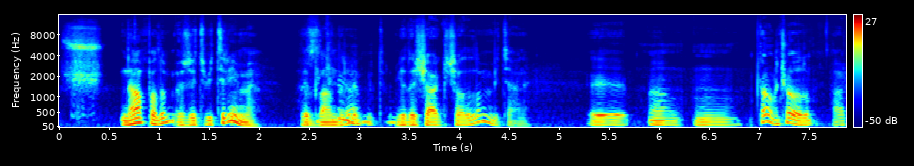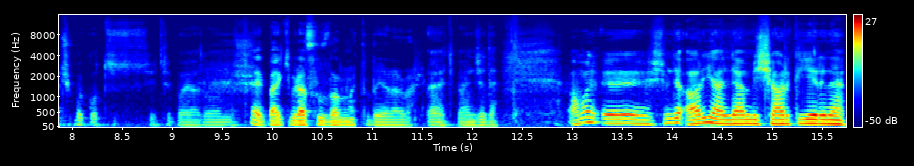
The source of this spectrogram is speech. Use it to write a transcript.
şş, ne yapalım özeti bitireyim mi? Hızlandıralım. Ya da şarkı çalalım mı bir tane? Ee, tamam çalalım. Harçuk bak 37 bayağı da olmuş. Evet belki biraz hızlanmakta da yarar var. Evet bence de. Ama e, şimdi Ariel'den bir şarkı yerine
